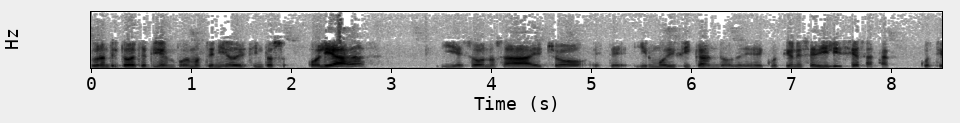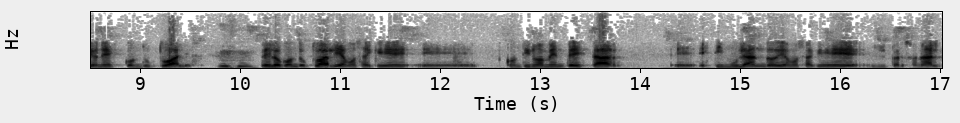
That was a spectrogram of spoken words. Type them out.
durante todo este tiempo. Hemos tenido distintas oleadas y eso nos ha hecho este, ir modificando desde cuestiones edilicias hasta cuestiones conductuales. De lo conductual, digamos, hay que eh, continuamente estar eh, estimulando, digamos, a que el personal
